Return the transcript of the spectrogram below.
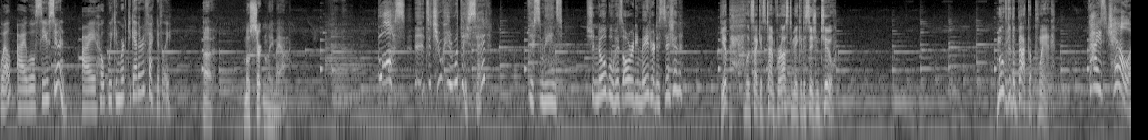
Well, I will see you soon. I hope we can work together effectively. Uh, most certainly, ma'am. Boss! Did you hear what they said? This means Shinobu has already made her decision? Yep, looks like it's time for us to make a decision too. Move to the backup plan. Guys, chill.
